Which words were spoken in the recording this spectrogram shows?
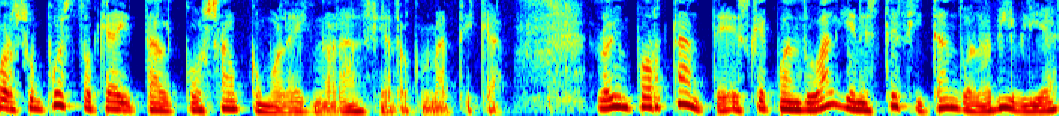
Por supuesto que hay tal cosa como la ignorancia dogmática. Lo importante es que cuando alguien esté citando a la Biblia,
